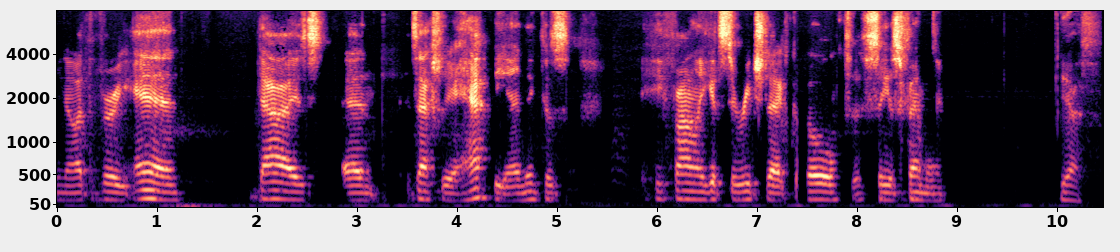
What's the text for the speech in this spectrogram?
you know, at the very end dies and it's actually a happy ending because he finally gets to reach that goal to see his family. Yes.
